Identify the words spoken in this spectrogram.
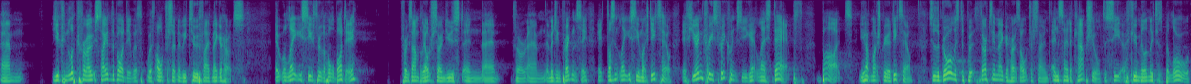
um, you can look from outside the body with, with ultrasound, maybe 2 or 5 megahertz. It will let you see through the whole body. For example, the ultrasound used in, uh, for um, imaging pregnancy, it doesn't let you see much detail. If you increase frequency, you get less depth, but you have much greater detail. So the goal is to put 30 megahertz ultrasound inside a capsule to see a few millimeters below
